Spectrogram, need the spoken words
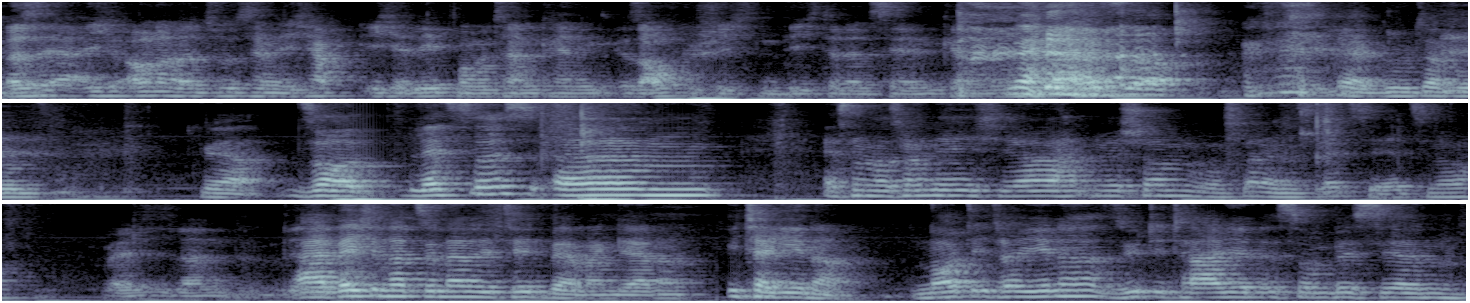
Was ich auch noch dazu erzählen, ich, hab, ich erlebe momentan keine Saufgeschichten, die ich dann erzählen kann. ja, so. ja, guter Punkt. Ja, so, letztes. Ähm, Essen, was fand ich? Ja, hatten wir schon. Was war denn das letzte jetzt noch? Welches Land? Ah, welche Nationalität wäre man gerne? Italiener. Norditaliener, Süditalien ist so ein bisschen.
